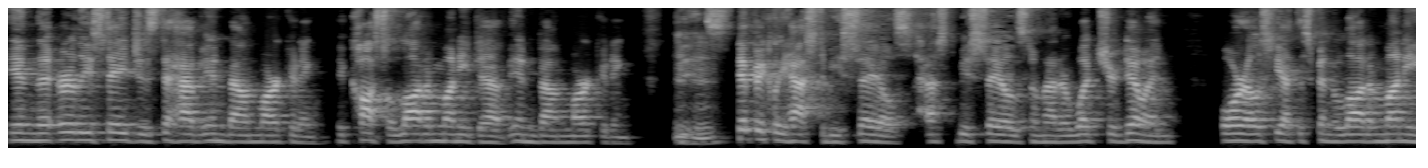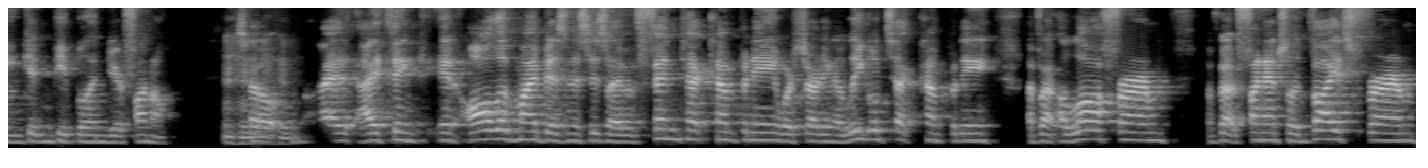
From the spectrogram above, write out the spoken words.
in the early stages to have inbound marketing. It costs a lot of money to have inbound marketing. Mm-hmm. It typically has to be sales, has to be sales no matter what you're doing, or else you have to spend a lot of money getting people into your funnel. Mm-hmm, so mm-hmm. I, I, think in all of my businesses, I have a fintech company. We're starting a legal tech company. I've got a law firm. I've got a financial advice firm.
